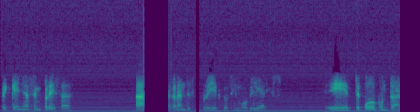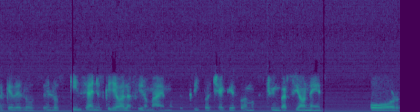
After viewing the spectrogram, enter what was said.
pequeñas empresas a grandes proyectos inmobiliarios. Eh, te puedo contar que de los en los 15 años que lleva la firma hemos escrito cheques o hemos hecho inversiones por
